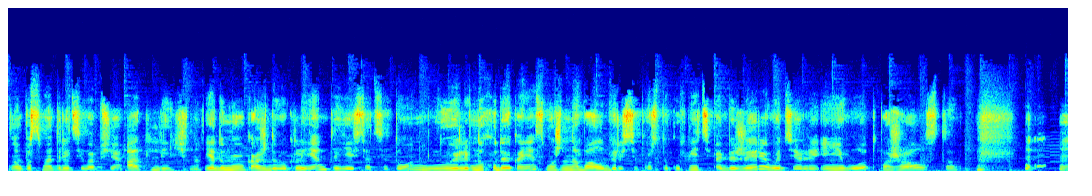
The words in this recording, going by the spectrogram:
ну, посмотрите вообще, отлично. Я думаю, у каждого клиента есть ацетон. Ну, или на худой конец можно на Валбересе просто купить обезжириватель, и вот, пожалуйста.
